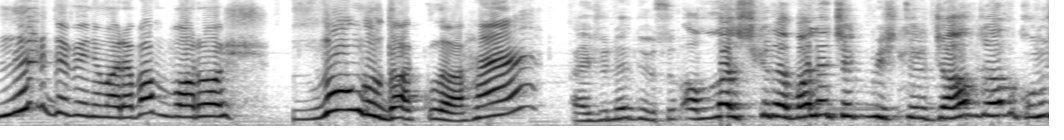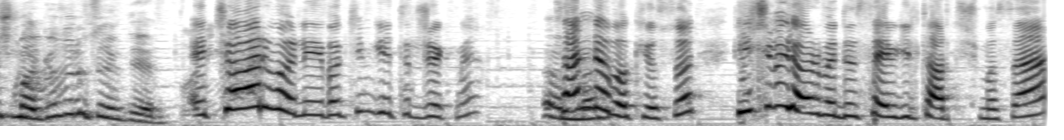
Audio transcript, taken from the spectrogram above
Nerede benim arabam? Varoş. Zonguldaklı he? Ay şu ne diyorsun? Allah aşkına vale çekmiştir. Cahil cahil konuşma gözünü sevdiğim. E çağır valiyi bakayım getirecek mi? Sen de bakıyorsun. Hiç mi görmedin sevgili tartışması ha?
